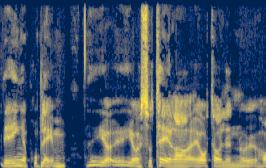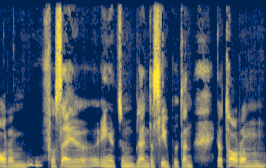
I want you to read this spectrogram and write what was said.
Det är inga problem. Jag, jag sorterar årtalen och har dem för sig, inget som blandas ihop utan jag tar dem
